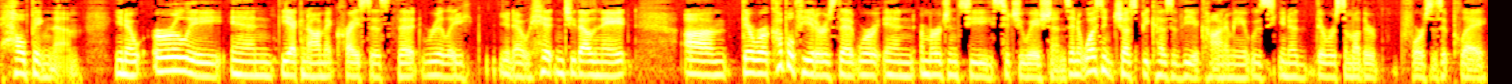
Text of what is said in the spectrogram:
helping them. You know, early in the economic crisis that really you know hit in 2008 um, there were a couple theaters that were in emergency situations, and it wasn't just because of the economy. It was, you know, there were some other forces at play,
